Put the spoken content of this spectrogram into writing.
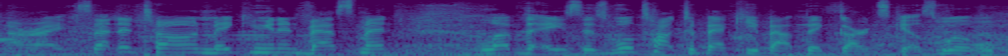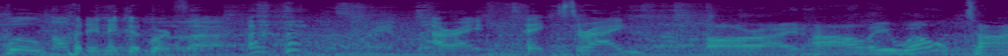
All right, setting a tone, making an investment. Love the Aces. We'll talk to Becky about big guard skills. We'll, we'll put in a good word for that. All right, thanks, Ryan. All right, Holly. Well, time.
